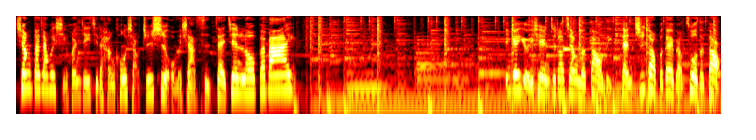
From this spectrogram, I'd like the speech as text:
希望大家会喜欢这一集的航空小知识，我们下次再见喽，拜拜。应该有一些人知道这样的道理，但知道不代表做得到。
